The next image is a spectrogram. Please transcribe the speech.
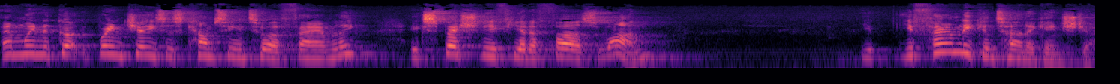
and when, when Jesus comes into a family, especially if you're the first one, you, your family can turn against you.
